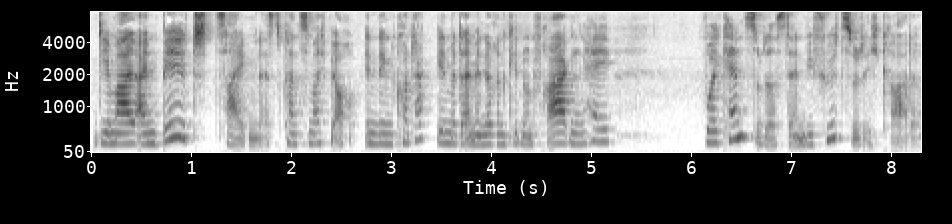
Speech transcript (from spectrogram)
dir mal ein Bild zeigen lässt. Du kannst zum Beispiel auch in den Kontakt gehen mit deinem inneren Kind und fragen, hey, woher kennst du das denn? Wie fühlst du dich gerade?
